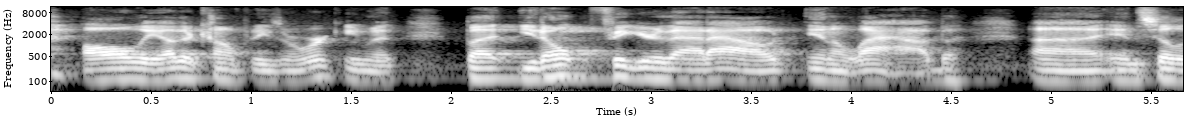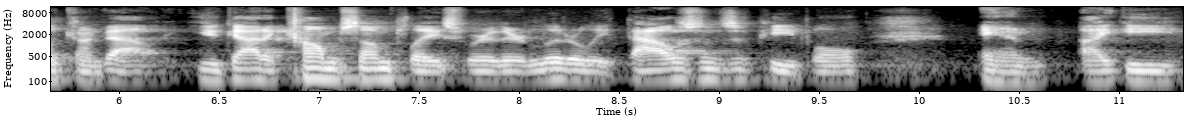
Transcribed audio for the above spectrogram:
all the other companies are working with. But you don't figure that out in a lab uh, in Silicon Valley. You got to come someplace where there are literally thousands of people, and i.e.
